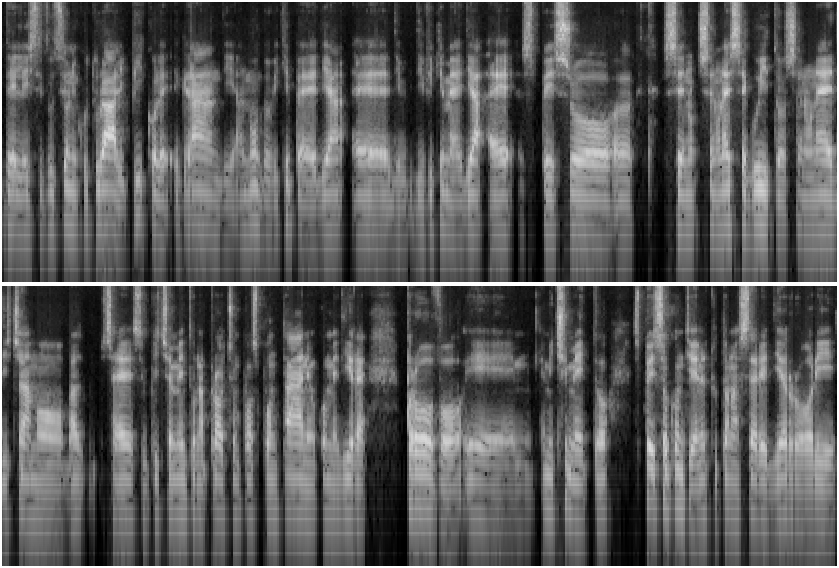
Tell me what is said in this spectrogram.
delle istituzioni culturali piccole e grandi al mondo Wikipedia è, di, di, Wikimedia è spesso, eh, se, no, se, non è seguito, se non è, diciamo, se è semplicemente un approccio un po' spontaneo, come dire, provo e, e mi ci metto, spesso contiene tutta una serie di errori,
